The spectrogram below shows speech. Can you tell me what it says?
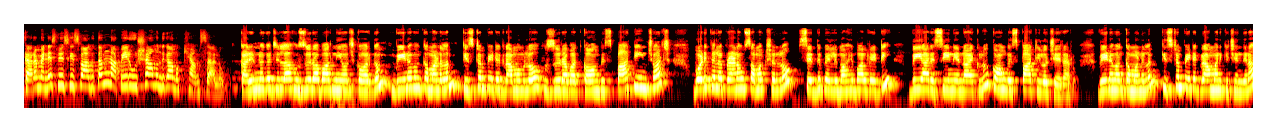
నమస్కారం. ఎన్ఎస్ న్యూస్కి స్వాగతం. నా పేరు ఉషా. ముందుగా ముఖ్యాంశాలు. కరీంనగర్ జిల్లా హుజూరాబాద్ నియోజకవర్గం వీణవంక మండలం కిష్టంపేట గ్రామంలో హుజూరాబాద్ కాంగ్రెస్ పార్టీ ఇన్ఛార్జ్ వడితెల ప్రణవ్ సమక్షంలో సిద్దిపల్లి మహిపాల్ రెడ్డి బీఆర్ఎస్ సీనియర్ నాయకులు కాంగ్రెస్ పార్టీలో చేరారు. వీణవంక మండలం కిష్టంపేట గ్రామానికి చెందిన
